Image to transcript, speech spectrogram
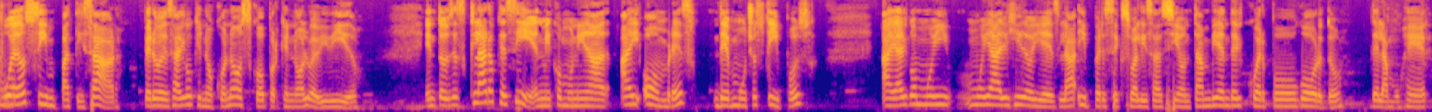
Puedo simpatizar, pero es algo que no conozco porque no lo he vivido. Entonces, claro que sí, en mi comunidad hay hombres de muchos tipos. Hay algo muy, muy álgido y es la hipersexualización también del cuerpo gordo de la mujer.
